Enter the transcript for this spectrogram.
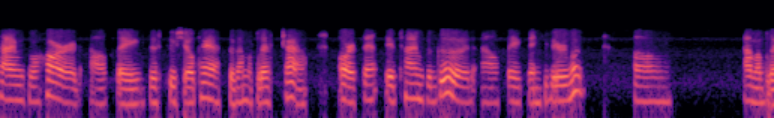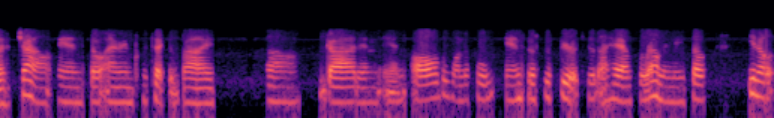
times were hard, I'll say, "This too shall pass," because I'm a blessed child. Or if that, if times are good, I'll say, "Thank you very much." Um, I'm a blessed child, and so I am protected by uh, God and and all the wonderful ancestor spirits that I have surrounding me. So you know,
